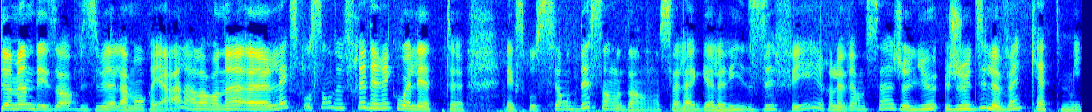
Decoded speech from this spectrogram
domaine des arts visuels à Montréal. Alors, on a euh, l'exposition de Frédéric Ouellette, l'exposition Descendance à la galerie Zéphyr. Le vernissage a lieu jeudi le 24 mai.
